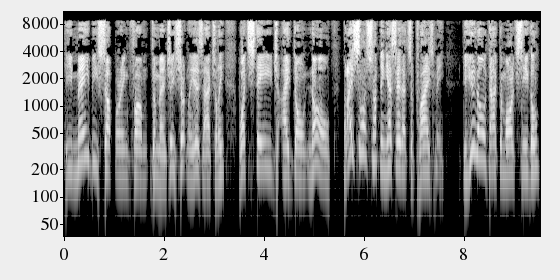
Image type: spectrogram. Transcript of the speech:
he may be suffering from dementia. He certainly is, actually. What stage, I don't know. But I saw something yesterday that surprised me. Do you know, Dr. Marc Siegel,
